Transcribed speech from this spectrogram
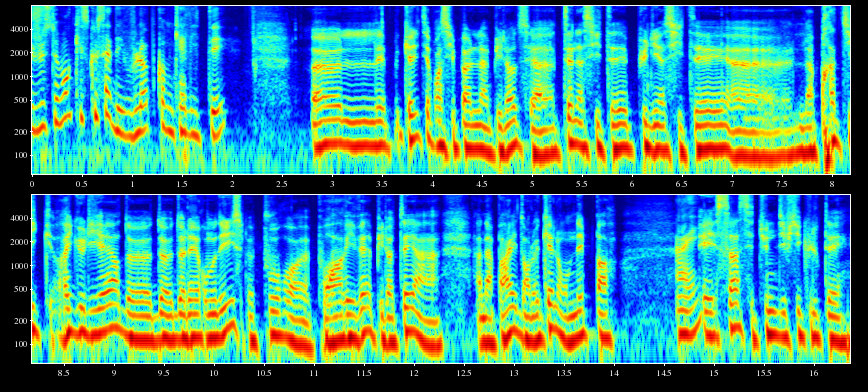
Justement, qu'est-ce que ça développe comme qualité? Euh, les qualités principales d'un pilote, c'est la ténacité, pugnacité, euh, la pratique régulière de, de, de l'aéromodélisme pour, euh, pour arriver à piloter un, un appareil dans lequel on n'est pas. Oui. Et ça, c'est une difficulté.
